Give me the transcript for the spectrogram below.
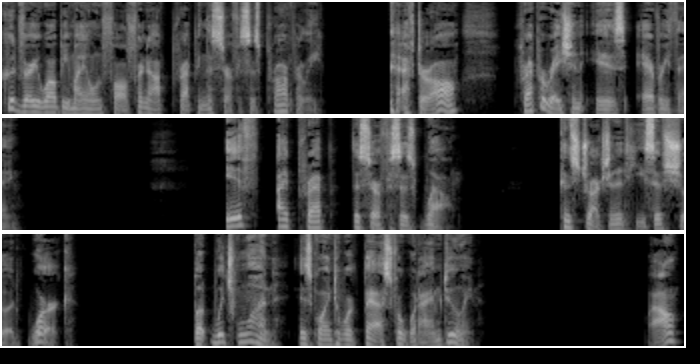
could very well be my own fault for not prepping the surfaces properly. After all, preparation is everything. If I prep the surfaces well, construction adhesive should work. But which one is going to work best for what I am doing? Well,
